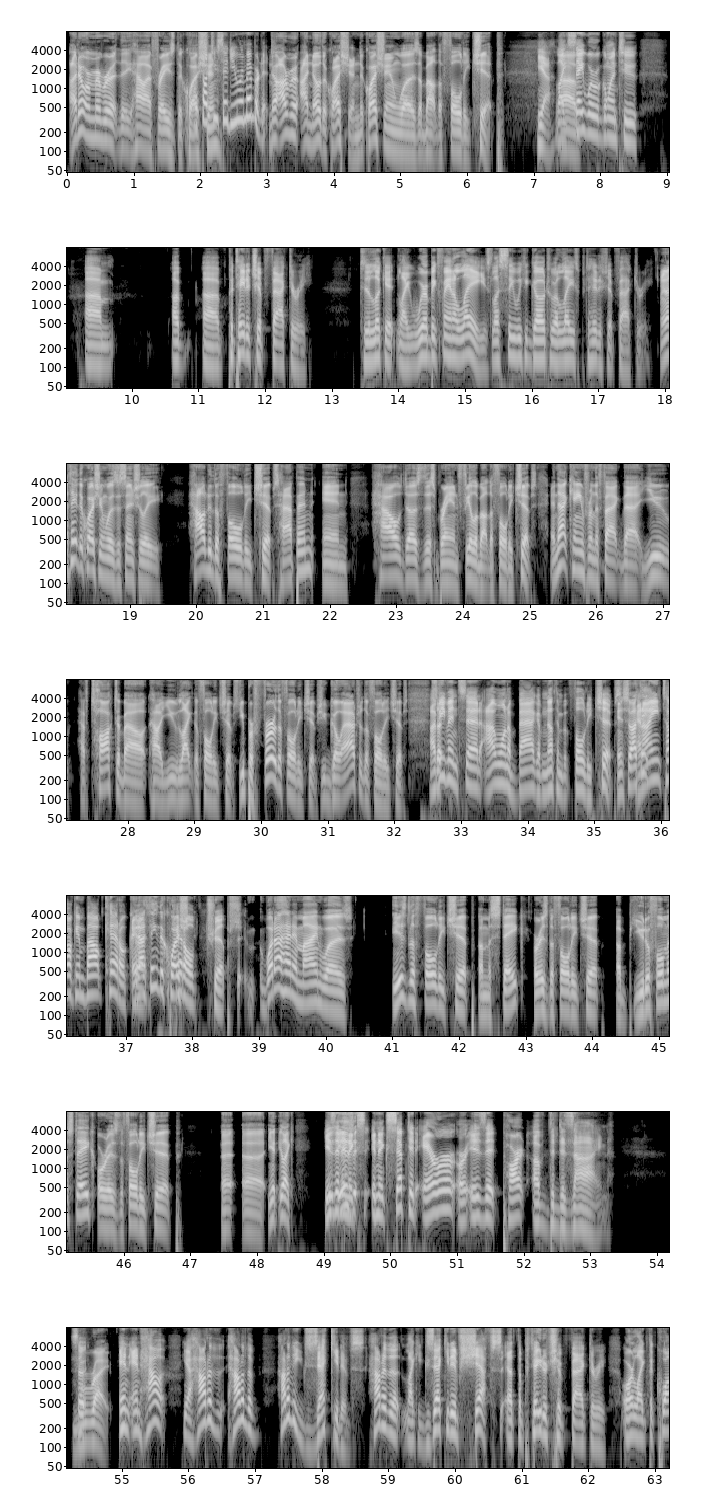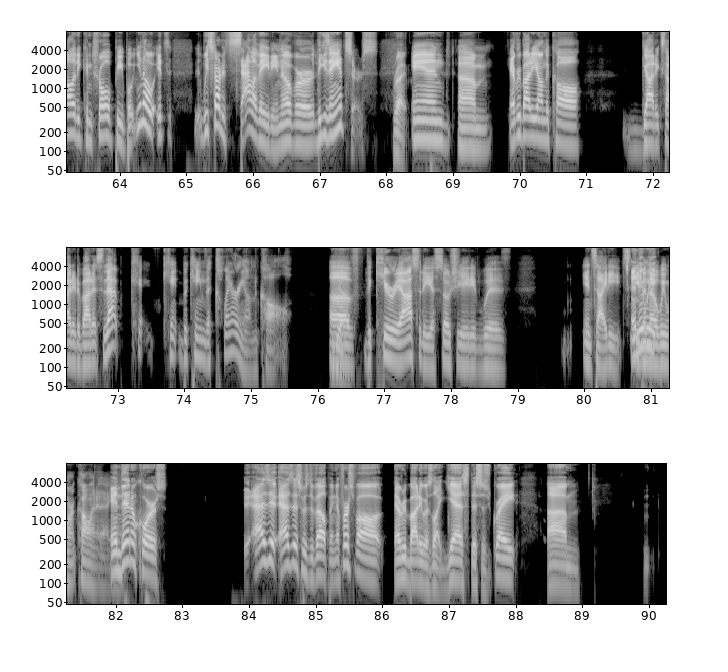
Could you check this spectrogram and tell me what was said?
I don't remember the, how I phrased the question. I thought you said you remembered it. no, I remember, I know the question. The question was about the foldy chip. Yeah, like Um, say we were going to um, a, a potato chip factory to look at like we're a big fan of Lay's. Let's see, we could go to a Lay's potato chip factory. And I think the question was essentially how do the foldy chips happen and how does this brand feel about the foldy chips? And that came from the fact that you have talked about how you like the foldy chips. You prefer the foldy chips. You go after the foldy chips. I've So- even said I want a bag of nothing but foldy chips. And so I and I ain't talking about kettle cut, And I think the question kettle chips. what I had in mind was is the foldy chip a mistake or is the foldy chip a beautiful mistake or is the foldy chip uh, uh like Is it, is an, ex- an accepted error or is it part of the design? So right. and and how yeah how do the, how do the how do the executives how do the like executive chefs at the potato chip factory or like the quality control people you know it's we started salivating over these answers Right. and um, everybody on the call got excited about it so that ca- ca- became the clarion call Yeah. of the curiosity associated with inside eats And even we- though we weren't calling it that And yet. then of course as it as this was developing, now first of all, everybody was like, "Yes, this is great." Um,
